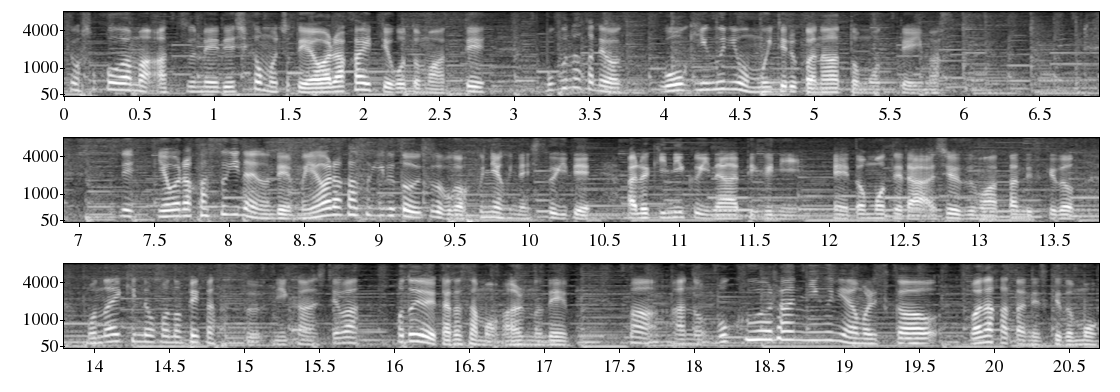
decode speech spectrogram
でもそこがまあ厚めで、しかもちょっと柔らかいっていうこともあって、僕の中ではウォーキングにも向いてるかなと思っています。で、柔らかすぎないので、まあ、柔らかすぎると、ちょっと僕はふにゃふにゃしすぎて歩きにくいなっていうふうに、えー、と思ってたシューズもあったんですけど、もうナイキのこのペガサスに関しては、程よい硬さもあるので、まあ、あの、僕はランニングにはあまり使わなかったんですけども、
